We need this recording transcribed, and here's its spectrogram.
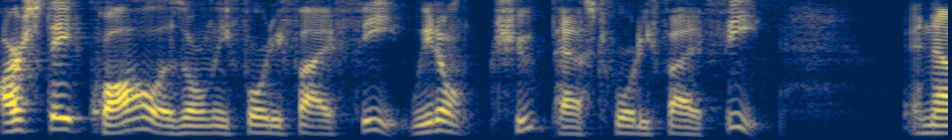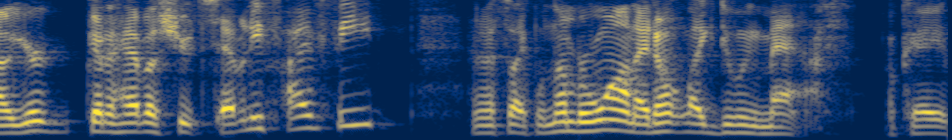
our state qual is only 45 feet. We don't shoot past 45 feet. And now you're going to have us shoot 75 feet? And it's like, well, number one, I don't like doing math. Okay.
